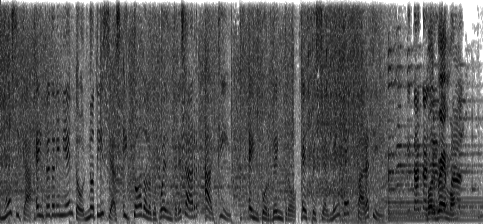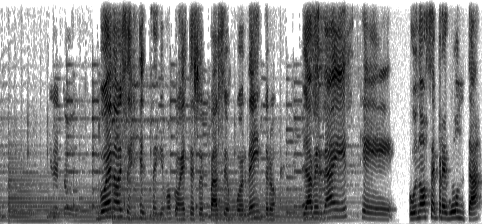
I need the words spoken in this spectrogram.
Música, entretenimiento, noticias y todo lo que puede interesar aquí en Por Dentro, especialmente para ti. Volvemos. Y de todo. Bueno, seguimos con este su espacio por dentro. La verdad es que uno se pregunta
